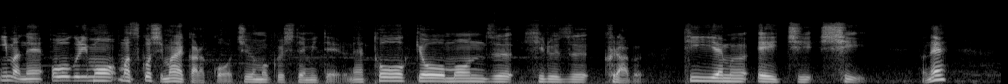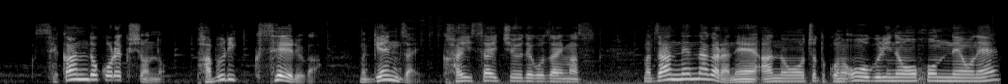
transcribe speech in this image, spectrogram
今ね、大栗も、まあ、少し前からこう注目して見ているね、東京モンズヒルズクラブ TMHC のね、セカンドコレクションのパブリックセールが、まあ、現在開催中でございます。まあ、残念ながらね、あの、ちょっとこの大栗の本音をね、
